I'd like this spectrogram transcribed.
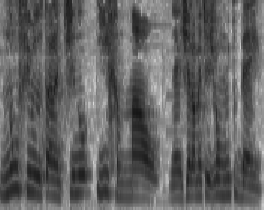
num filme do Tarantino ir mal, né? Geralmente eles vão muito bem.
